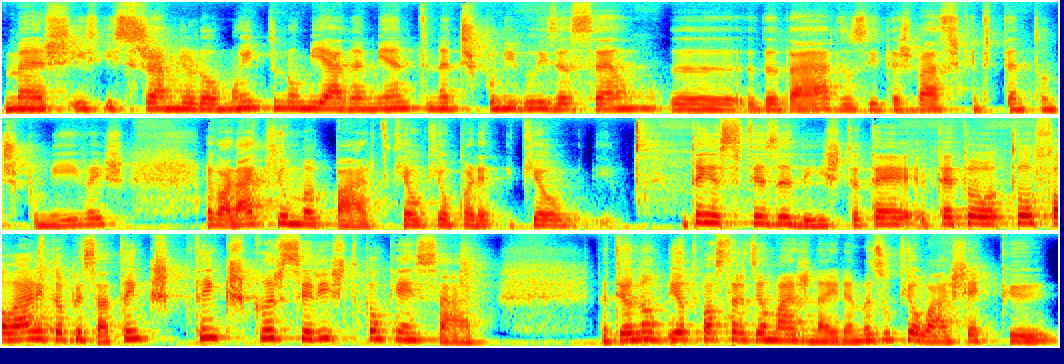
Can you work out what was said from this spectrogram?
mas isso já melhorou muito, nomeadamente na disponibilização de, dados e das bases que, entretanto, estão disponíveis. Agora, há aqui uma parte que é o que eu, que eu não tenho a certeza disto, até, até estou, estou a falar e estou a pensar, tenho que, tenho que esclarecer isto com quem sabe. Portanto, eu, não, eu te posso trazer uma asneira, mas o que eu acho é que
